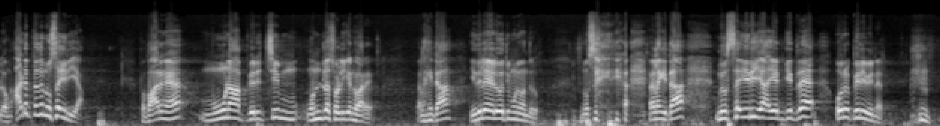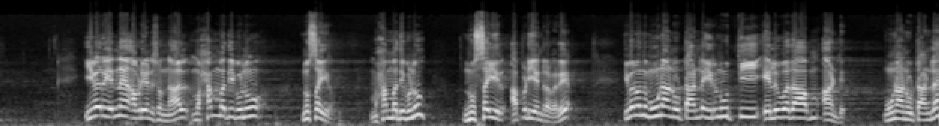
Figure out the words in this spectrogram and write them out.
உள்ளவங்க அடுத்தது நுசைரியா. இப்போ பாருங்க மூணா பிரித்து ஒன்றில் சொல்லிக்கணும் வரேன் விளங்கிட்டா? இதில் எழுபத்தி மூணு வந்துடும் நுசைரியா. விளங்கிட்டா? நுசைரியா என்கின்ற ஒரு பிரிவினர். இவர் என்ன அப்படின்னு சொன்னால் முஹம்மது நுசைர். முஹம்மது நுசைர் அப்படி என்றவர். இவர் வந்து மூணாம் நூற்றாண்டில் இருநூற்றி எழுபதாம் ஆண்டு. மூணாம் நூற்றாண்டில்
